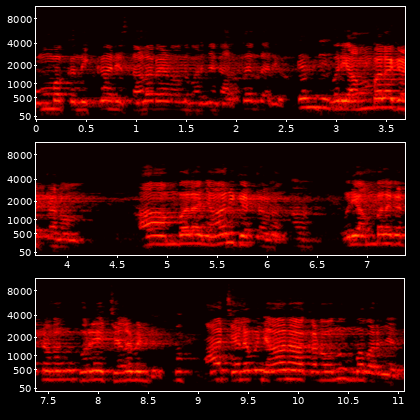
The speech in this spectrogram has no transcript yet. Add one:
ഉമ്മക്ക് നിക്കാൻ സ്ഥലം വേണമെന്ന് പറഞ്ഞ അർത്ഥം എന്താ അറിയോ? ഒരു അമ്പല കെട്ടണം. ആ അമ്പല ഞാൻ കെട്ടണം. ഒരു അമ്പല കെട്ടണമെങ്കിൽ കുറെ ചെലവുണ്ട്. ആ ചെലവ് ഞാനാക്കണമെന്ന് ഉമ്മ പറഞ്ഞത്.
